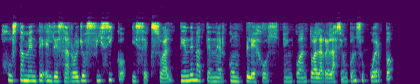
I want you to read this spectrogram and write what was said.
justamente el desarrollo físico y sexual. Tienden a tener complejos en cuanto a la relación con su cuerpo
